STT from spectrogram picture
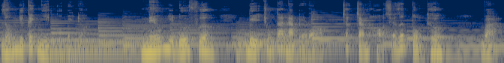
giống như cách nhìn của mình được. Nếu như đối phương bị chúng ta làm điều đó, chắc chắn họ sẽ rất tổn thương và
